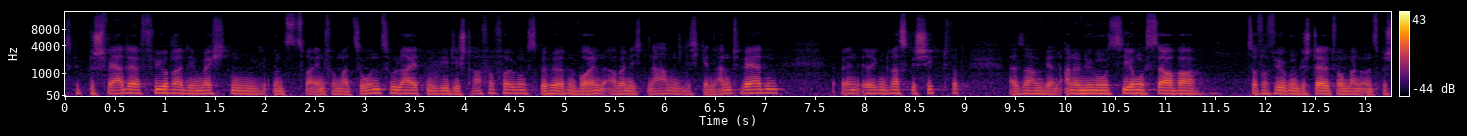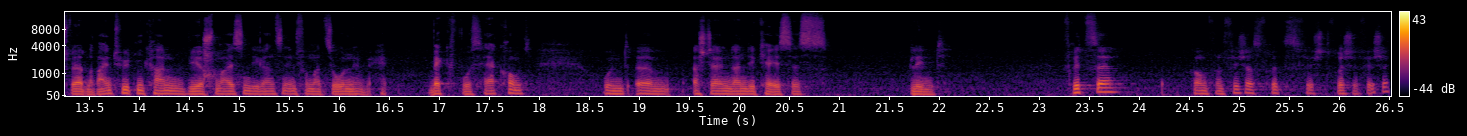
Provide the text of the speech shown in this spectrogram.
Es gibt Beschwerdeführer, die möchten uns zwar Informationen zuleiten, wie die Strafverfolgungsbehörden wollen, aber nicht namentlich genannt werden, wenn irgendwas geschickt wird. Also haben wir einen Anonymisierungsserver zur Verfügung gestellt, wo man uns Beschwerden reintüten kann. Wir schmeißen die ganzen Informationen weg, wo es herkommt und ähm, erstellen dann die Cases blind. Fritze, kommt von Fischers Fritz, fischt frische Fische,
